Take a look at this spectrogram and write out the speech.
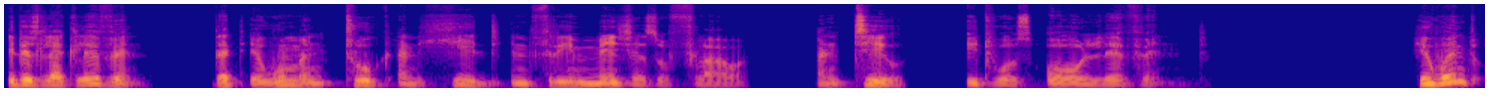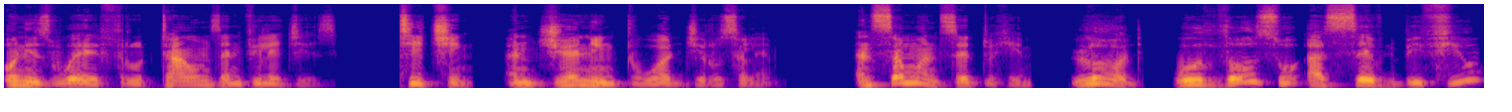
It is like leaven that a woman took and hid in three measures of flour until it was all leavened. He went on his way through towns and villages, teaching and journeying toward Jerusalem. And someone said to him, Lord, will those who are saved be few?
